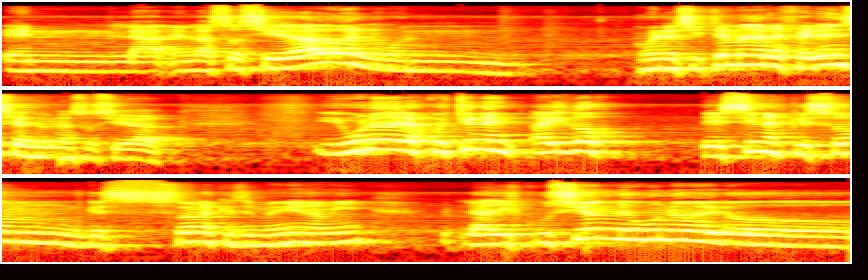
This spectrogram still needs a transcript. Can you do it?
en, la, en la sociedad o en, en- en el sistema de referencias de una sociedad. Y una de las cuestiones, hay dos escenas que son, que son las que se me vienen a mí. La discusión de uno de los,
